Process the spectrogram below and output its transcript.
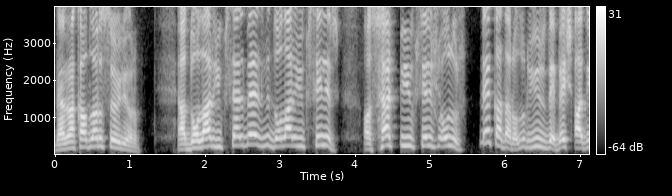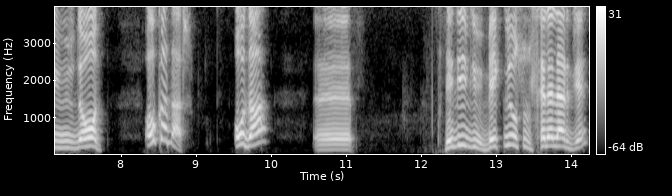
Ben rakamları söylüyorum. Ya dolar yükselmez mi? Dolar yükselir. Ya sert bir yükseliş olur. Ne kadar olur? %5 hadi %10. O kadar. O da e, dediğim gibi bekliyorsun senelerce.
